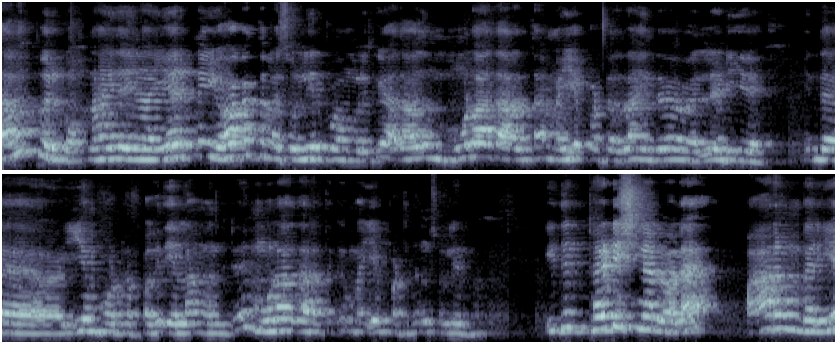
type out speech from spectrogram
தலைப்பு இருக்கும். நான் இதை நான் ஏற்கனவே யோகத்தில் சொல்லியிருப்பேன் உங்களுக்கு அதாவது மூலாதாரத்தை மையப்பட்டது தான் இந்த வெள்ளடிய இந்த ஈயம் போடுற பகுதி எல்லாம் வந்துட்டு மூலாதாரத்துக்கு மையப்பட்டதுன்னு சொல்லியிருப்பேன் இது ட்ரெடிஷ்னல் வலை பாரம்பரிய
